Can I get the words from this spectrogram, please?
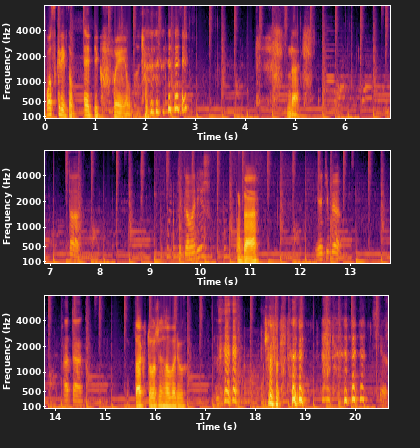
постскриптум epic fail. Да. Так. Ты говоришь? Да. Я тебя... А так. Так тоже говорю. Сейчас.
